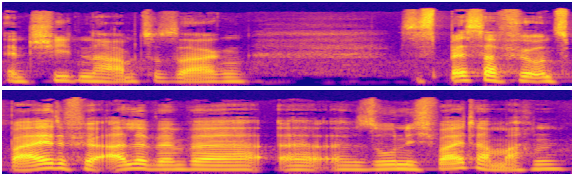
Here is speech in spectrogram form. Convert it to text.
entschieden haben zu sagen, es ist besser für uns beide, für alle, wenn wir äh, so nicht weitermachen.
